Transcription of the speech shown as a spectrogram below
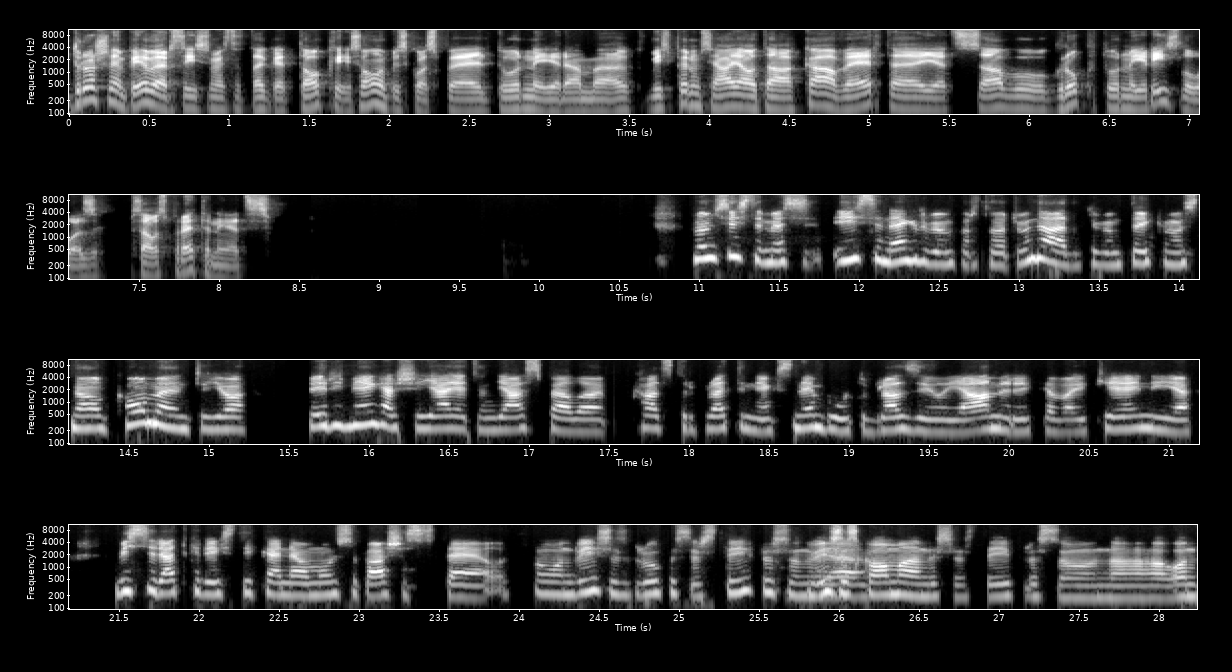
droši vien pievērsīsimies tagad Tokijas Olimpisko spēļu turnīram. Uh, vispirms jājautā, kā vērtējat savu grupu turnīru izlozi, savus pretinieces? Mums mēs īsti negribam par to runāt. Gribam teikt, ka mums nav komentu, jo ir vienkārši jāiet un jāspēlē. Kāds tur pretinieks nebūtu Brazīlija, Amerika vai Kenija. Viss ir atkarīgs tikai no mūsu pašas spēles. Un visas grupas ir stipras, un visas Jā. komandas ir stipras. Un, un,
